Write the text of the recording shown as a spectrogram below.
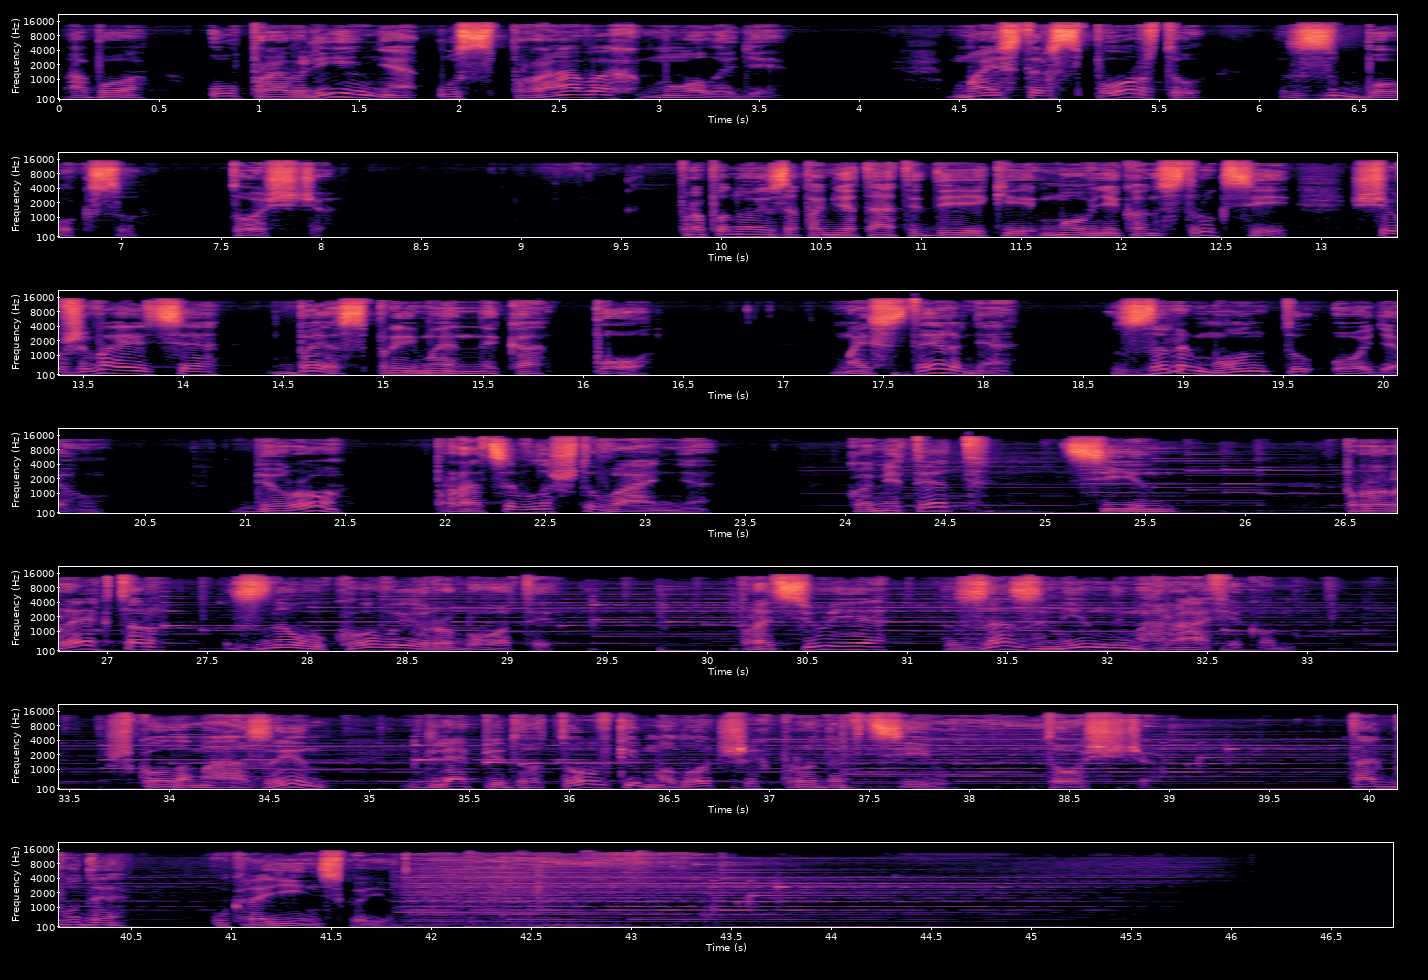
або управління у справах молоді, майстер спорту з боксу тощо. Пропоную запам'ятати деякі мовні конструкції, що вживаються без прийменника по. Майстерня з ремонту одягу, бюро працевлаштування, комітет цін, проректор з наукової роботи, працює за змінним графіком, школа-магазин для підготовки молодших продавців тощо. Так буде українською.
